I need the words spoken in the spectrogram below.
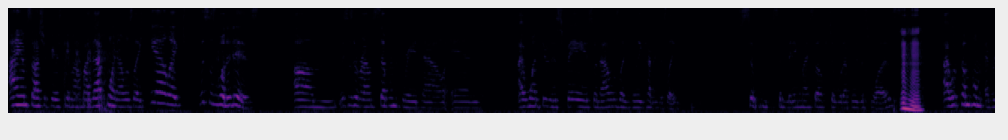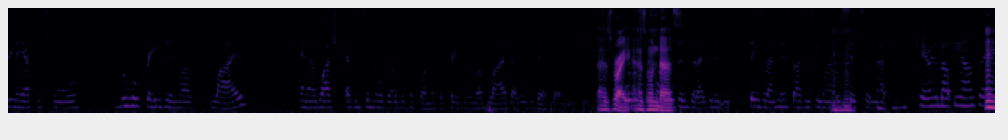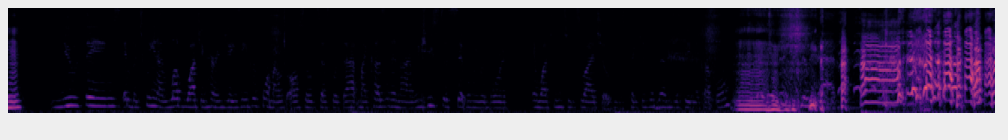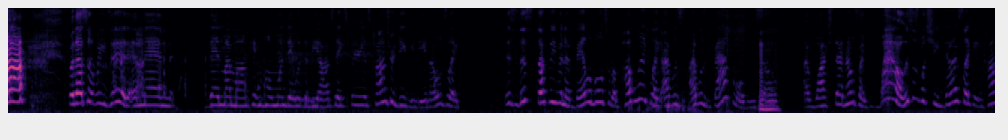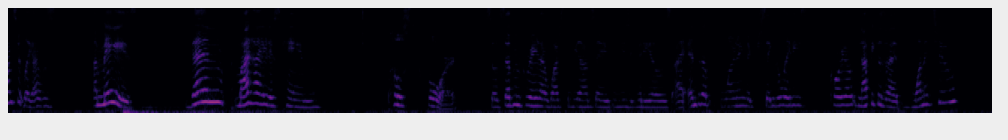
I Am Sasha Fierce came out. By that point, I was like, yeah, like this is what it is. Um, this is around seventh grade now, and I went through this phase, so now I was like really kind of just like sub- submitting myself to whatever this was. Mhm. I would come home every day after school, Google Crazy in Love live, and I watched every single available performance of Crazy in Love live that was available on YouTube. That's right, as one does. That I didn't, things that I missed obviously when I was Mhm. six and not caring about Beyonce. Mhm. New things in between. I loved watching her and Jay Z perform. I was also obsessed with that. My cousin and I, we used to sit when we were bored and watch YouTube slideshows with just pictures of them just being a couple. It was really bad. but that's what we did. And then then my mom came home one day with the Beyonce Experience concert DVD, and I was like, "Is this stuff even available to the public?" Like I was I was baffled, and so Mhm. I watched that, and I was like, "Wow, this is what she does like in concert." Like I was amazed. Then my hiatus came post four. So seventh grade, I watched the Beyonce music videos. I ended up learning the single ladies choreo, not because I wanted to,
